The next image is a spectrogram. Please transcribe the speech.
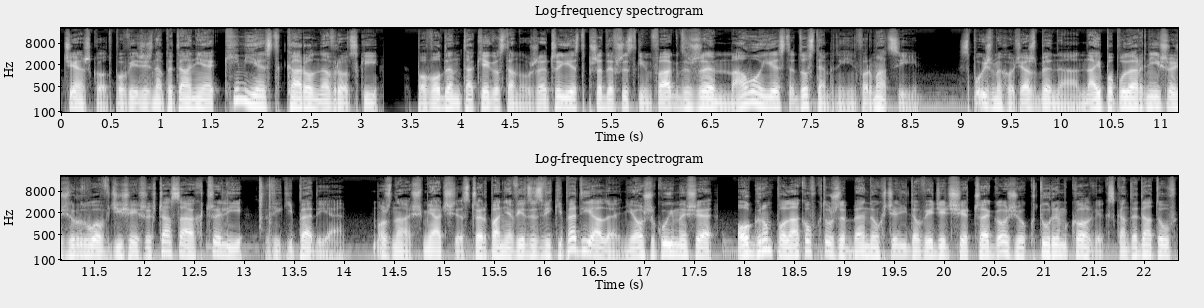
Ciężko odpowiedzieć na pytanie, kim jest Karol Nawrocki. Powodem takiego stanu rzeczy jest przede wszystkim fakt, że mało jest dostępnych informacji. Spójrzmy chociażby na najpopularniejsze źródło w dzisiejszych czasach, czyli Wikipedię. Można śmiać się z czerpania wiedzy z Wikipedii, ale nie oszukujmy się, ogrom Polaków, którzy będą chcieli dowiedzieć się czegoś o którymkolwiek z kandydatów,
